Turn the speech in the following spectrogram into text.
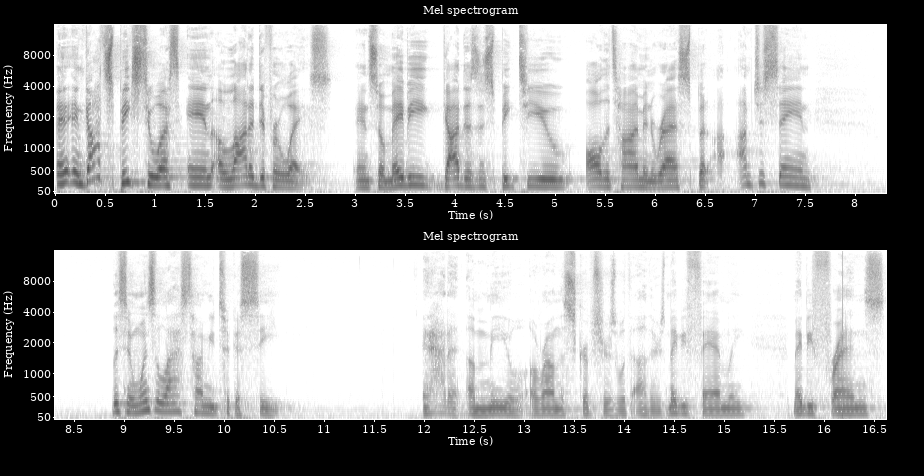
And, and God speaks to us in a lot of different ways. And so maybe God doesn't speak to you all the time in rest, but I'm just saying, listen, when's the last time you took a seat and had a, a meal around the scriptures with others? Maybe family, maybe friends.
